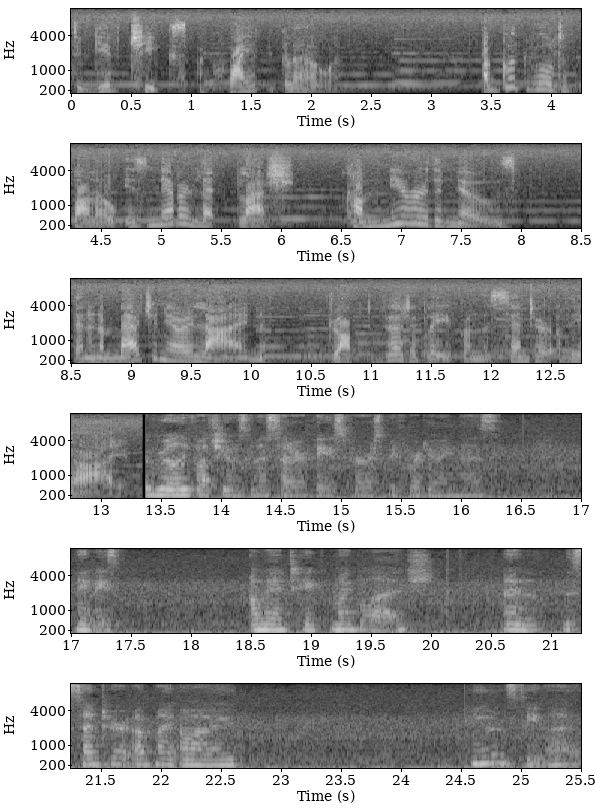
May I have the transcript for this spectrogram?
to give cheeks a quiet glow. A good rule to follow is never let blush come nearer the nose than an imaginary line dropped vertically from the center of the eye. I really thought she was going to set her face first before doing this. Anyways, I'm going to take my blush and the center of my eye. Can you even see that?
